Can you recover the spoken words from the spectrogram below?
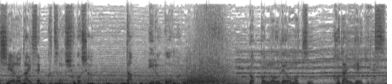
古の大石窟の守護者ダ・イル・オーマ。6本の腕を持つ古代兵器です。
